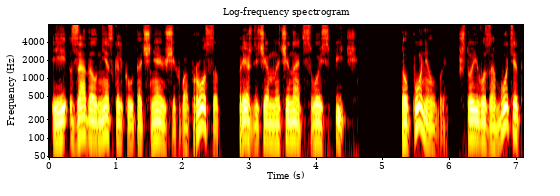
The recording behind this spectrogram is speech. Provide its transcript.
и задал несколько уточняющих вопросов, прежде чем начинать свой спич, то понял бы, что его заботит,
